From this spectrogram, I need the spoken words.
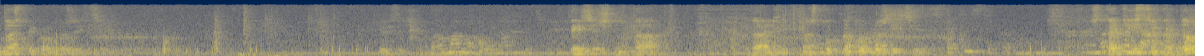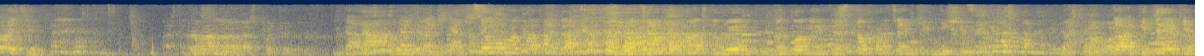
вносьте пропозиції. Романа Тисячну, так. Далі. Наступна пропозиція. Статистика. Давайте. Романа, В цьому випадку, так. в цьому випадку ви виконуєте 100% місію. Так, і третє.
